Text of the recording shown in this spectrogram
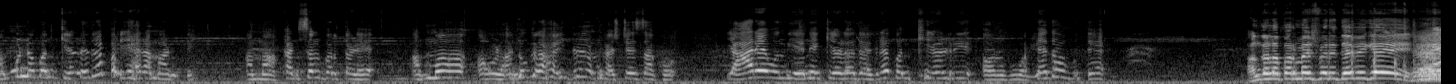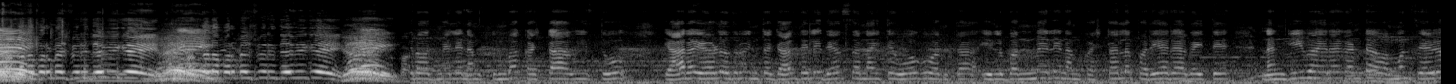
ಅಮ್ಮನ ಬಂದು ಕೇಳಿದ್ರೆ ಪರಿಹಾರ ಮಾಡುತ್ತೆ. ಅಮ್ಮ ಕನ್ಸಲ್ಲಿ ಬರ್ತಾಳೆ. ಅಮ್ಮ ಅವಳ ಅನುಗ್ರಹ ಇದ್ದರೆ ನಮ್ಗೆ ಅಷ್ಟೇ ಸಾಕು. ಯಾರೇ ಒಂದು ಏನೇ ಕೇಳೋದಾದರೆ ಬಂದು ಕೇಳ್ರಿ ಅವ್ರಿಗೆ ಒಳ್ಳೇದಾಗುತ್ತೆ. ಅಂಗಲ ಪರಮೇಶ್ವರಿ ದೇವಿಗೆ. ಅಂಗಲ ಪರಮೇಶ್ವರಿ ದೇವಿಗೆ. ಅಂಗಲ ಪರಮೇಶ್ವರಿ ದೇವಿಗೆ. ಇರೋದ್ಮೇಲೆ ನಮ್ಗೆ ತುಂಬ ಕಷ್ಟ ಆಗಿತ್ತು ಯಾರೋ ಹೇಳಿದ್ರು ಇಂಥ ಜಾಗದಲ್ಲಿ ದೇವಸ್ಥಾನ ಐತೆ, ಹೋಗು ಅಂತ. ಇಲ್ಲಿ ಬಂದಮೇಲೆ ನಮ್ಮ ಕಷ್ಟ ಎಲ್ಲ ಪರಿಹಾರ ಆಗೈತೆ. ನನ್ನ ಜೀವ ಇರೋ ಗಂಟ ಅಮ್ಮನ ಸೇವೆ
